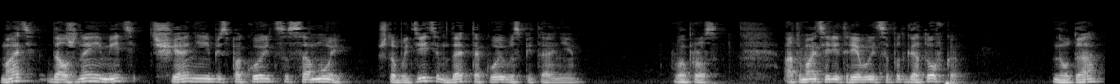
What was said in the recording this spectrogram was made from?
Мать должна иметь тщание беспокоиться самой, чтобы детям дать такое воспитание. Вопрос. От матери требуется подготовка. Ну да,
